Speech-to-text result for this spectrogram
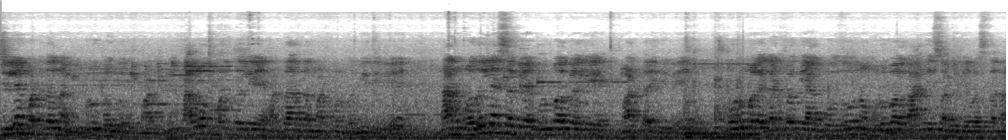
ಜಿಲ್ಲೆ ಮಟ್ಟದಲ್ಲಿ ನಾವು ಇಬ್ರು ಬಂದು ಮಾಡ್ತೀವಿ. ತಾಲೂಕು ಮಟ್ಟದಲ್ಲಿ ಅರ್ಧ ಅರ್ಧ ಮಾಡ್ಕೊಂಡು ಬಂದಿದ್ದೀವಿ. ನಾನು ಮೊದಲನೇ ಸಭೆ ಮುಳುಬಾಗಲ್ಲಿ ಮಾಡ್ತಾ ಇದ್ದೀವಿ. ಕೊಡುಮಲೆ ಗಣಪತಿ ಆಗ್ಬೋದು, ನಮ್ಮ ಮುಳುಬಾಗ ಆಂಜನೇಯ ಸ್ವಾಮಿ ದೇವಸ್ಥಾನ,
